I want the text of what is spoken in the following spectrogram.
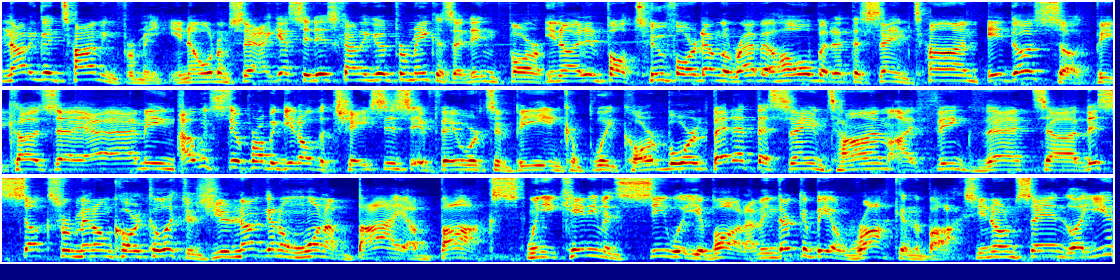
not a good timing for me. You know what I'm saying? I guess it is kind of good for me because I didn't far, you know, I didn't fall too far down the rabbit hole, but at the same time, it does suck because, I mean, I would still probably get all the chases if they were to be in complete cardboard, but at the same time, I think that uh, this sucks for mint on card collectors. You're not going to want to buy a box when you can't even see what you bought. I mean, there could be a rock in the box. You know what I'm saying? Like, you,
